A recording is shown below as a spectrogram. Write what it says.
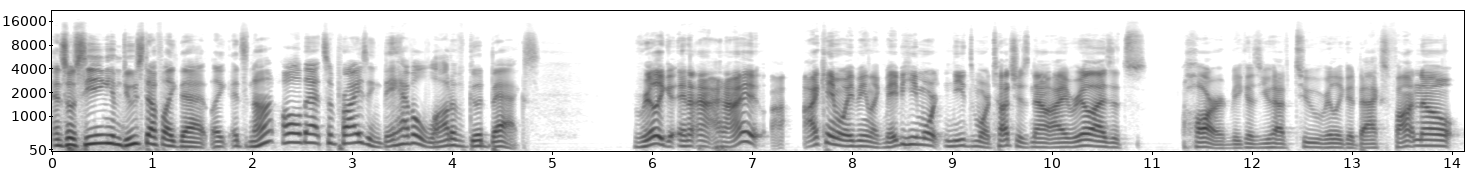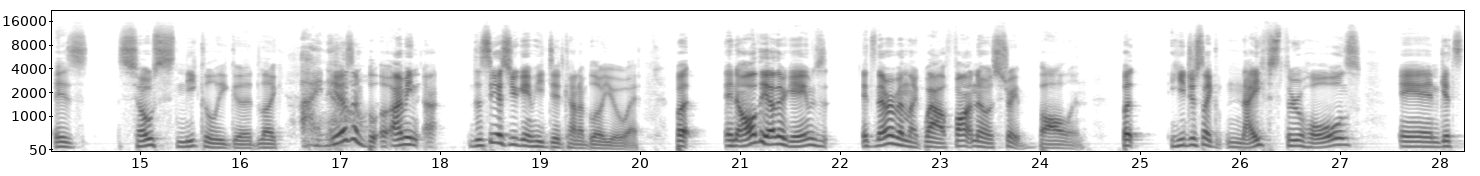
And so seeing him do stuff like that, like it's not all that surprising. They have a lot of good backs. really good. And I, and I I came away being like, maybe he more needs more touches. Now I realize it's hard because you have two really good backs. Fontenot is so sneakily good. Like I know. he doesn't. Bl- I mean, uh, the CSU game he did kind of blow you away, but in all the other games, it's never been like, wow, Fontenot is straight balling. He just like knifes through holes and gets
